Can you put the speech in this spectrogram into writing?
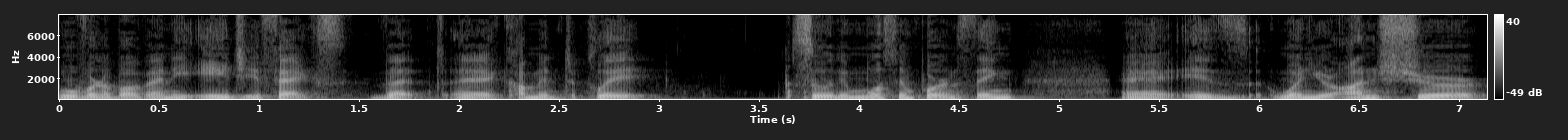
over and above any age effects that uh, come into play. So the most important thing uh, is when you're unsure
